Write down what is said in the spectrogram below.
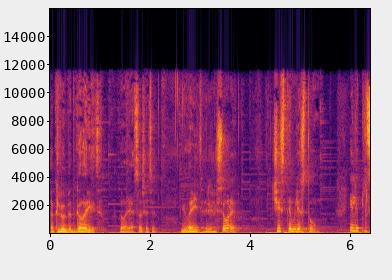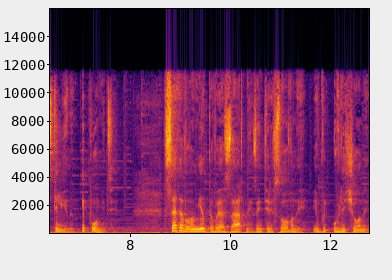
как любят говорить, говорят, слышите, говорить режиссеры, чистым листом или пластилином. И помните, с этого момента вы азартный, заинтересованный и увлеченный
